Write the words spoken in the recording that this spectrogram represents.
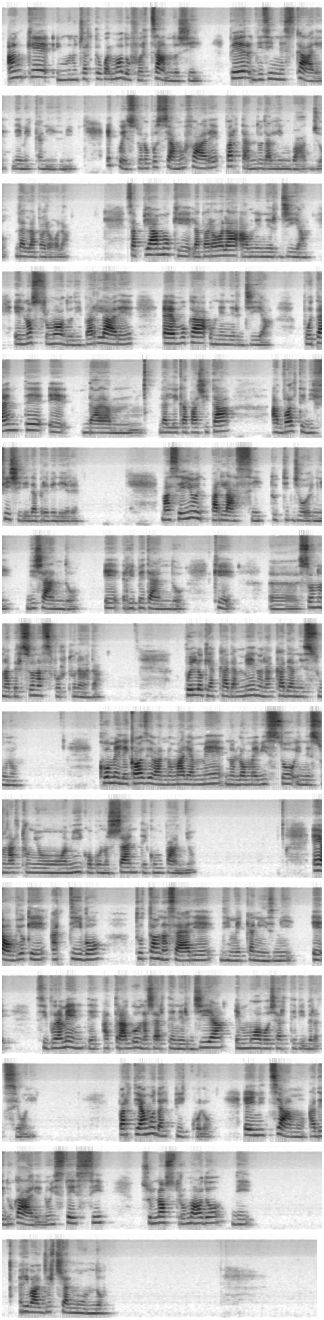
anche in un certo qual modo forzandoci per disinnescare dei meccanismi e questo lo possiamo fare partendo dal linguaggio, dalla parola. Sappiamo che la parola ha un'energia e il nostro modo di parlare evoca un'energia potente e da, um, dalle capacità a volte difficili da prevedere. Ma se io parlassi tutti i giorni dicendo e ripetendo che eh, sono una persona sfortunata. Quello che accade a me non accade a nessuno. Come le cose vanno male a me non l'ho mai visto in nessun altro mio amico, conoscente, compagno. È ovvio che attivo tutta una serie di meccanismi e sicuramente attraggo una certa energia e muovo certe vibrazioni. Partiamo dal piccolo, e iniziamo ad educare noi stessi sul nostro modo di rivolgerci al mondo.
